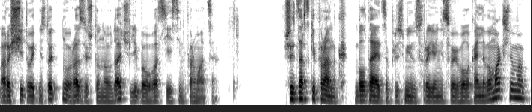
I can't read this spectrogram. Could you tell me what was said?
рассчитывать не стоит, ну, разве что на удачу, либо у вас есть информация. Швейцарский франк болтается плюс-минус в районе своего локального максимума.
